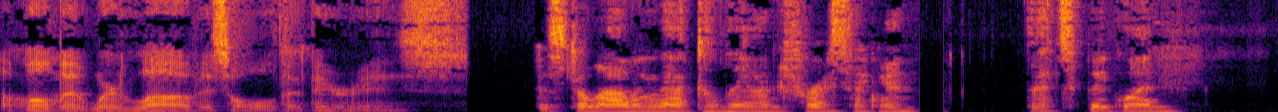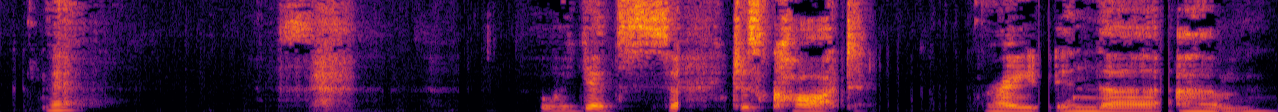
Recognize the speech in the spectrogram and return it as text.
a moment where love is all that there is. Just allowing that to land for a second. That's a big one. Yeah. We get so just caught, right, in the um,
